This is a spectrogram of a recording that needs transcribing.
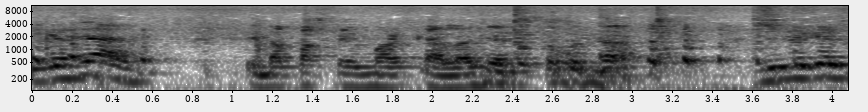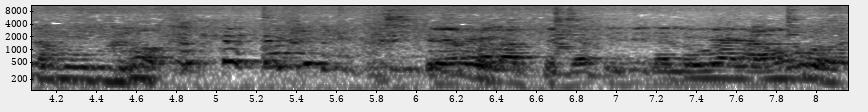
Tigas yan. Inapak kay Mark Kala niya ito na. Nilagay sa munggo. Kaya pala tigas hindi na. Nilalambot.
